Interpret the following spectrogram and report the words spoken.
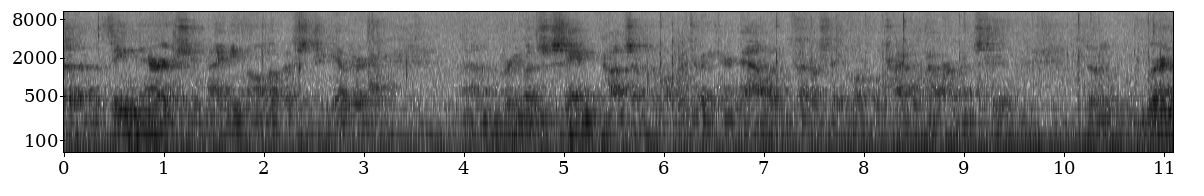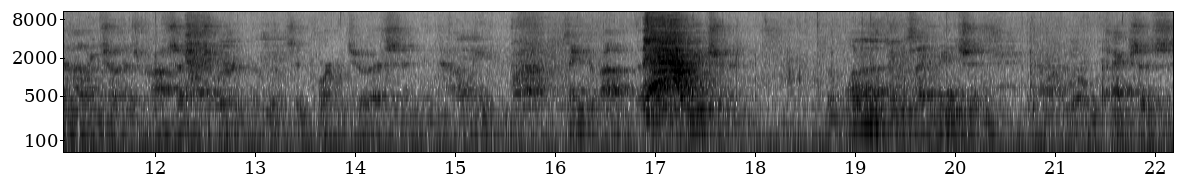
uh, the theme there is uniting all of us together. Uh, Pretty much the same concept of what we're doing here now with federal, state, local, tribal governments to, to learn how each other's processes work, what's important to us, and, and how we think about the future. But one of the things I mentioned uh, in Texas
